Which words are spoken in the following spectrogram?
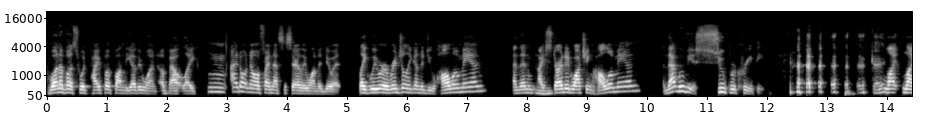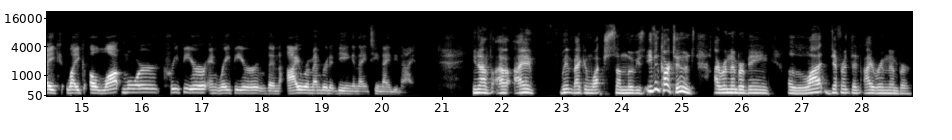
one of us would pipe up on the other one about like, "Mm, I don't know if I necessarily want to do it. Like we were originally going to do Hollow Man, and then I Mhm. started watching Hollow Man, and that movie is super creepy. okay. Like like like a lot more creepier and rapier than I remembered it being in 1999. You know, I've, I, I went back and watched some movies, even cartoons. I remember being a lot different than I remember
